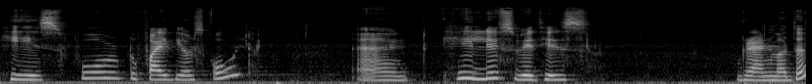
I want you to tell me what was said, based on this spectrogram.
he is four to five years old and he lives with his grandmother.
